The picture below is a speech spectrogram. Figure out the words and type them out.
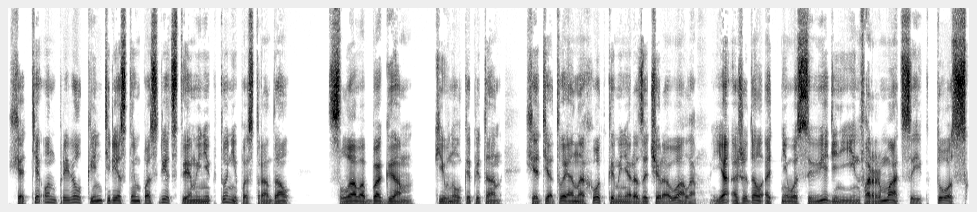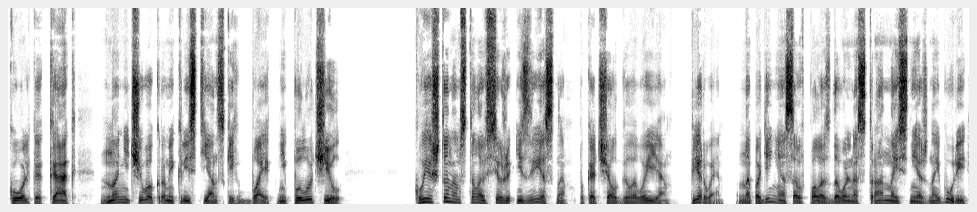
хотя он привел к интересным последствиям, и никто не пострадал». «Слава богам!» – кивнул капитан. «Хотя твоя находка меня разочаровала. Я ожидал от него сведений информации, кто, сколько, как...» но ничего, кроме крестьянских баек, не получил. «Кое-что нам стало все же известно», – покачал головой я. «Первое. Нападение совпало с довольно странной снежной бурей,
